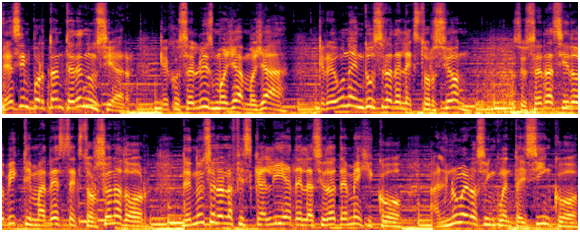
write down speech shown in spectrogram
Es importante denunciar que José Luis Moya Moya creó una industria de la extorsión. Si usted ha sido víctima de este extorsionador, denúncialo a la Fiscalía de la Ciudad de México al número 55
